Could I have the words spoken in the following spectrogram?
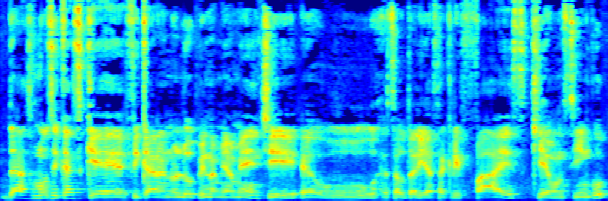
Das músicas que ficaram no loop na minha mente, eu ressaltaria Sacrifice, que é um single,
